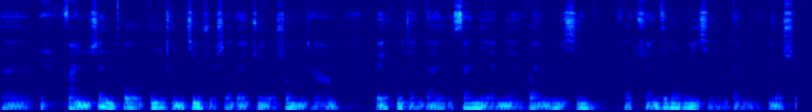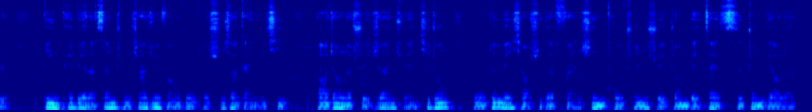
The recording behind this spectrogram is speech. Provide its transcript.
嗯，反渗透工程净水设备具有寿命长、维护简单、三年免坏滤芯和全自动运行等优势，并配备了三重杀菌防护和失效感应器，保障了水质安全。其中，五吨每小时的反渗透纯水装备再次中标了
